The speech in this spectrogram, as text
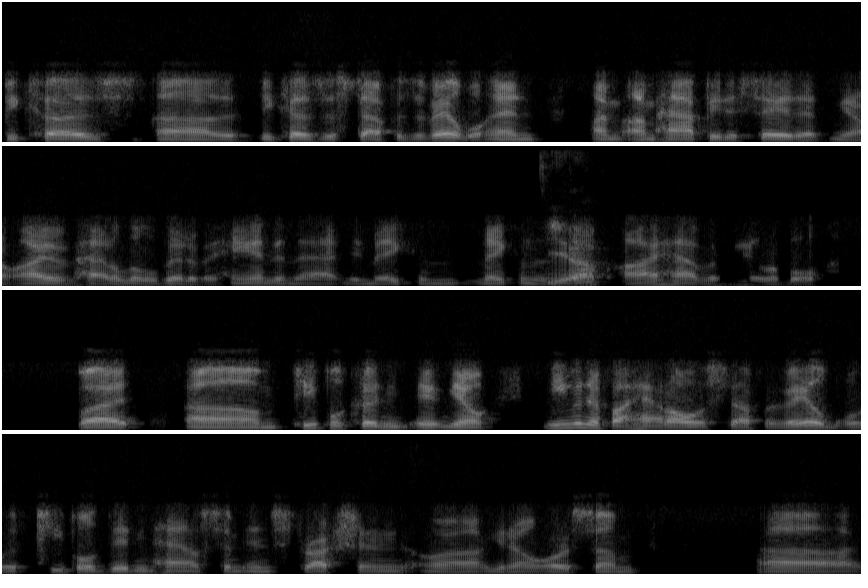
because uh, because this stuff is available. And I'm I'm happy to say that you know I've had a little bit of a hand in that in making making the Yeah. stuff I have available. But um, people couldn't, you know, even if I had all the stuff available, if people didn't have some instruction, uh, you know, or some uh,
